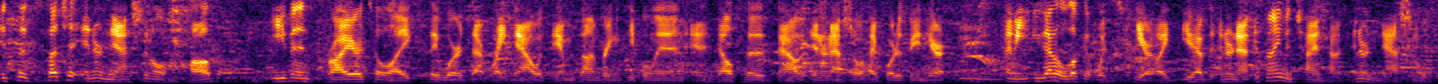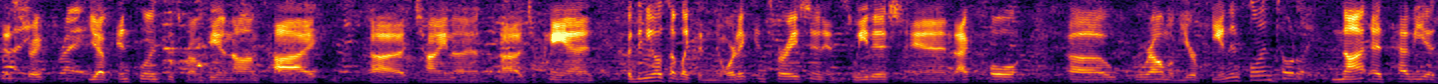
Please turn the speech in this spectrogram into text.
it's a, such an international hub even prior to like say where it's at right now with amazon bringing people in and delta's now international headquarters being here. I mean you got to look at what's here. Like you have the internet it's not even chinatown it's international district. right. you have influences from vietnam thai uh, china uh, japan but then you also have like the nordic inspiration and swedish and that whole uh, realm of european influence Totally. not as heavy as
